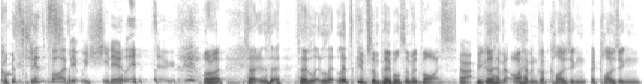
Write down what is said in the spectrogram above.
questions. Because my bit was shit earlier too. All right. So so, so let, us give some people some advice. All right. Because I haven't I haven't got closing a closing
